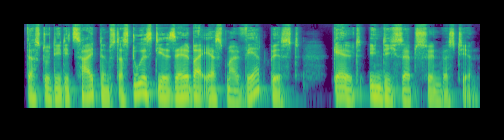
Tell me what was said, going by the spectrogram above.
dass du dir die Zeit nimmst, dass du es dir selber erstmal wert bist, Geld in dich selbst zu investieren.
